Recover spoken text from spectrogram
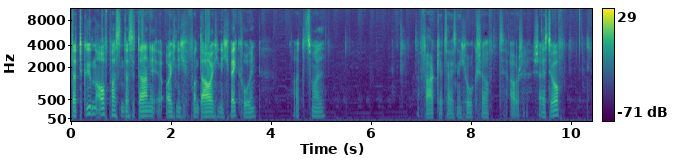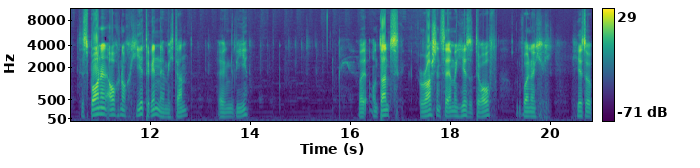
Da drüben aufpassen, dass sie da ne, euch nicht von da euch nicht wegholen. Wartet mal. Fuck, jetzt habe ich es nicht hochgeschafft. Aber scheiß drauf. Sie spawnen auch noch hier drin, nämlich dann. Irgendwie. Weil, und dann rushen sie immer hier so drauf und wollen euch hier so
